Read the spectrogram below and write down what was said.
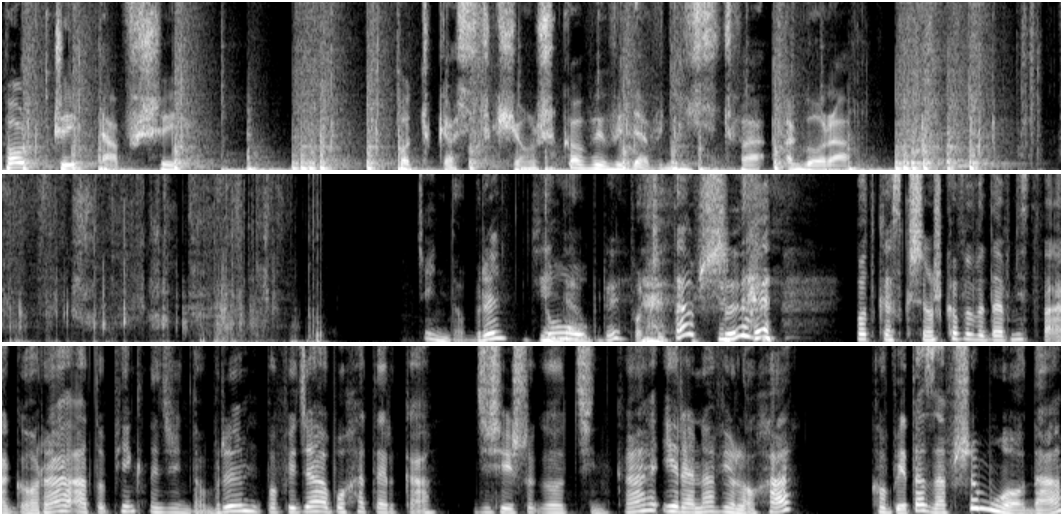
Poczytawszy. Podcast książkowy wydawnictwa Agora. Dzień dobry. Dzień tu dobry. Poczytawszy. Podcast książkowy wydawnictwa Agora, a to piękny dzień dobry, powiedziała bohaterka dzisiejszego odcinka, Irena Wielocha. Kobieta zawsze młoda,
